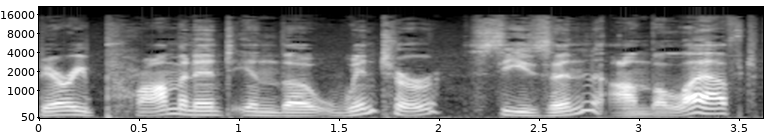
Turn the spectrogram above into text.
very prominent in the winter season on the left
